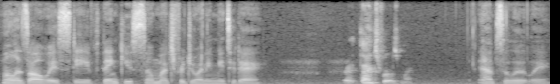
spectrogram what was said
Well, as always, Steve, thank you so much for joining me today. Great. Thanks, Rosemary. Absolutely.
